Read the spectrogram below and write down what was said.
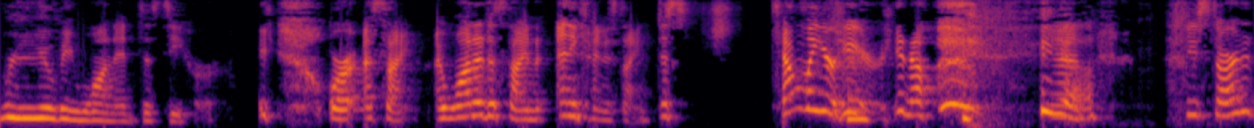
really wanted to see her or a sign. I wanted a sign, any kind of sign. Just tell me you're here, you know? yeah. She started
